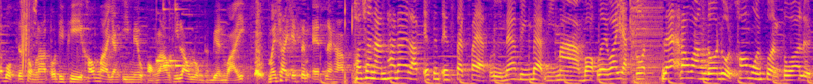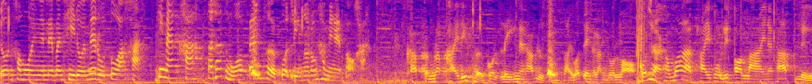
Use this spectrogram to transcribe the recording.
ระบบจะส่งรหัส OTP เข้ามายังอีเมลของเราที่เราลงทะเบียนไว้ไม่ใช่ SMS นะครับ เพราะฉะนั้นถ้าได้รับ SMS แปลกๆ หรือแนบลิงก์แบบนี้มา บอกเลยว่าอย่ากกด และระวังโดนดูดข้อมูลส่วนตัว หรือโดนขโมยเงินในบัญชีโดยไม่รู้ตัวค่ะ พี่แม็กคะ แล้วถ้าสมมติว่าแป้งเผลอกดลิงก์เราต้องทำยังไงต่อคะครับสำหรับใครที่เผลอกดลิงก์นะครับหรือสงสัยว่าตัวเองกำลังโดนหลอก ค้นหาคำว่าไทยโพลิสออนไลน์นะครับหรือ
